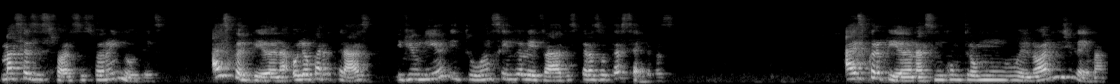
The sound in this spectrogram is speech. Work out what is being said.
mas seus esforços foram inúteis. A escorpiana olhou para trás e viu Lear e Tuan sendo levados pelas outras servas. A escorpiana se encontrou num enorme dilema.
